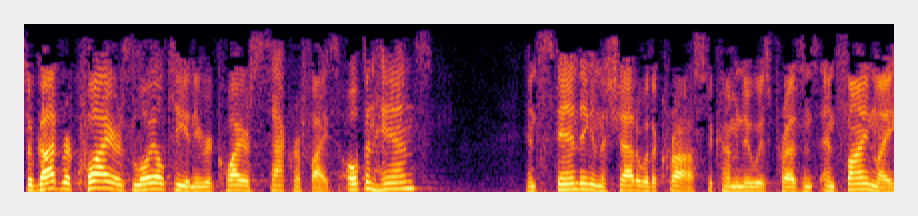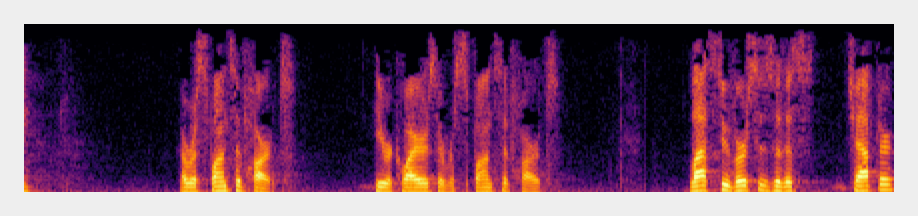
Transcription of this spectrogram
So God requires loyalty and He requires sacrifice. Open hands and standing in the shadow of the cross to come into His presence. And finally, a responsive heart. He requires a responsive heart. Last two verses of this chapter.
